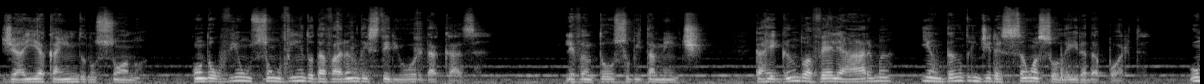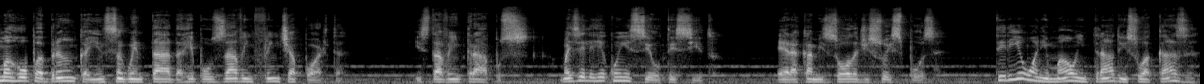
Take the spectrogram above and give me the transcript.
Já ia caindo no sono quando ouviu um som vindo da varanda exterior da casa. Levantou subitamente, carregando a velha arma e andando em direção à soleira da porta. Uma roupa branca e ensanguentada repousava em frente à porta. Estava em trapos, mas ele reconheceu o tecido. Era a camisola de sua esposa. Teria o animal entrado em sua casa?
